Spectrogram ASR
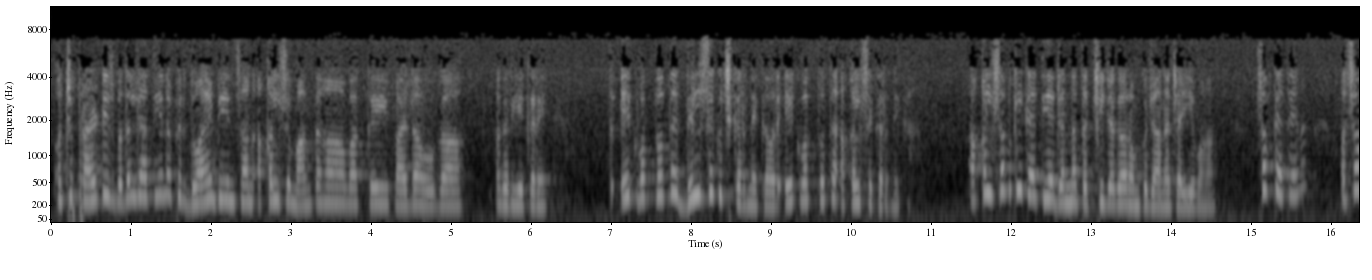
اور جو پرائرٹیز بدل جاتی ہیں نا پھر دعائیں بھی انسان عقل سے مانگتا ہاں واقعی فائدہ ہوگا اگر یہ کریں۔ تو ایک وقت ہوتا ہے دل سے کچھ کرنے کا اور ایک وقت ہوتا ہے عقل سے کرنے کا۔ عقل سب کی کہتی ہے جنت اچھی جگہ اور ہم کو جانا چاہیے وہاں۔ سب کہتے ہیں نا۔ اور سب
